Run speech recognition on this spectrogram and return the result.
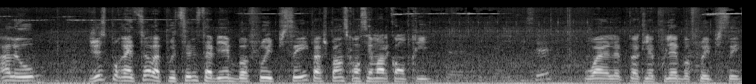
Allô? Juste pour être sûr, la poutine c'était bien buffalo épicé, parce que je pense qu'on s'est mal compris. Épicé? Ouais, le, avec le poulet buffalo épicé.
